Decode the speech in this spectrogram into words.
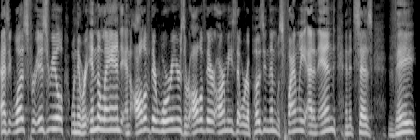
as it was for Israel when they were in the land and all of their warriors or all of their armies that were opposing them was finally at an end. And it says they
